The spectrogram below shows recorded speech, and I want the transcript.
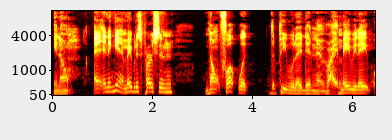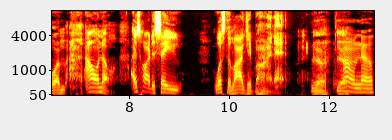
you know, and, and again, maybe this person don't fuck with the people they didn't invite. Maybe they, or I don't know. It's hard to say what's the logic behind that. Yeah, yeah. I don't know.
